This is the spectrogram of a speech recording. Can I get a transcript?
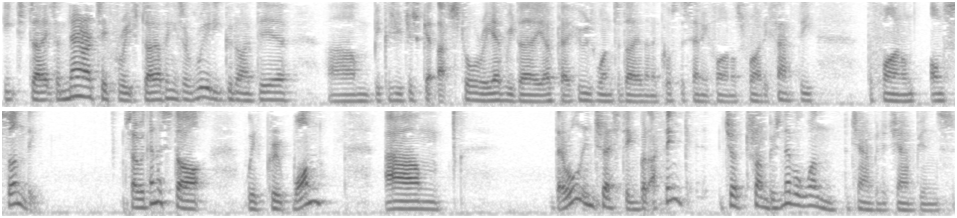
each day. It's a narrative for each day. I think it's a really good idea. Um, because you just get that story every day. Okay, who's won today? And then, of course, the semi-finals Friday, Saturday, the final on Sunday. So we're going to start with Group One. Um, they're all interesting, but I think Judd Trump, who's never won the Champion of Champions,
